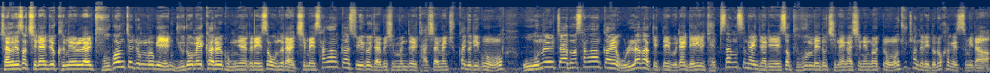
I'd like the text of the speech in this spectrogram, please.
자 그래서 지난주 금요일 날 두 번째 종목인 뉴로메카를 공략을 해서 오늘 아침에 상한가 수익을 잡으신 분들 다시 한번 축하드리고 오늘자도 상한가에 올라갔기 때문에 내일 갭상승한 자리에서 부분 매도 진행하시는 것도 추천드리도록 하겠습니다.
